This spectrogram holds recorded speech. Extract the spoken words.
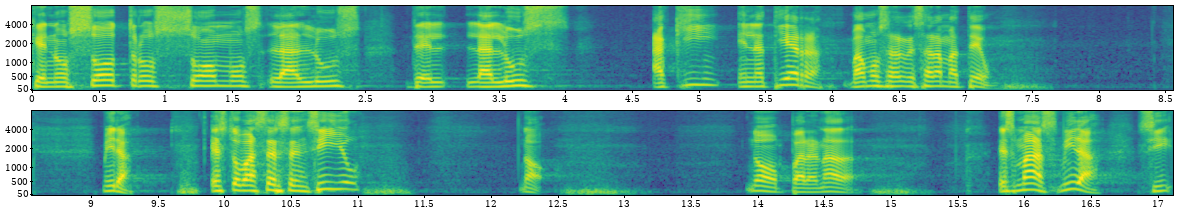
que nosotros somos la luz de la luz aquí en la tierra. Vamos a regresar a Mateo. Mira, esto va a ser sencillo. No, no, para nada. Es más, mira, si,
